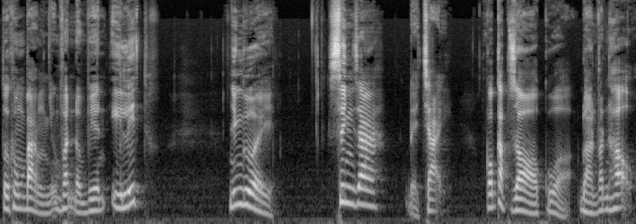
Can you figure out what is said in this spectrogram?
Tôi không bằng những vận động viên elite. Những người sinh ra để chạy. Có cặp giò của đoàn văn hậu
